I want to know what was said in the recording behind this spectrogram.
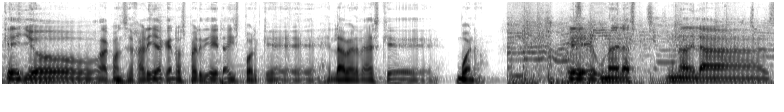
que yo aconsejaría que no os perdierais porque la verdad es que, bueno, eh, una, de las, una de las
